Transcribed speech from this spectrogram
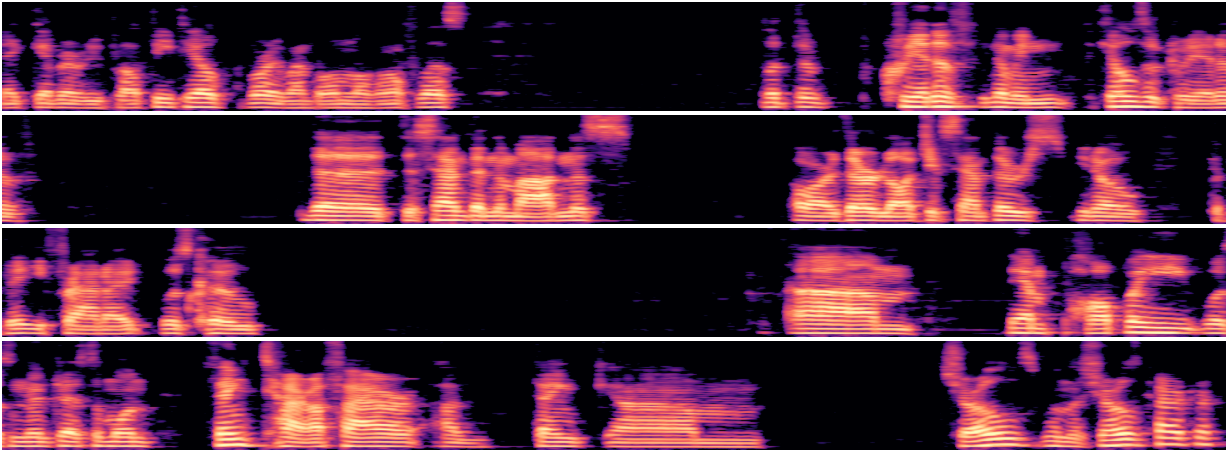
like give every plot detail. I've already went on long enough for this, but the creative. You know, I mean, the kills are creative. The descent into madness or their logic centers, you know, completely fran out was cool. Um, then Poppy was an interesting one. Think Terrifier and think um Cheryl's of the Cheryl's character.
